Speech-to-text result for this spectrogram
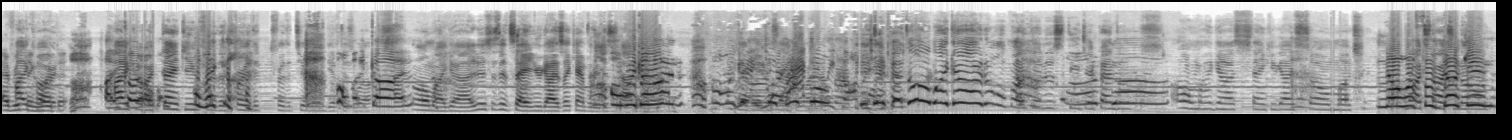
Everything High worth card. it. Hi, card. card. Oh Thank you oh for the for God. the for the tier one gift Oh as my well. god. Oh my god, this is insane, you guys. I can't believe this. Oh my god. Oh my god. believe You this are happened. actually dog DJ water. Pens. Oh my god. Oh my goodness, Oh DJ Pens. Oh my gosh, thank you guys so much. Noah Knox, for Knox, ducking.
